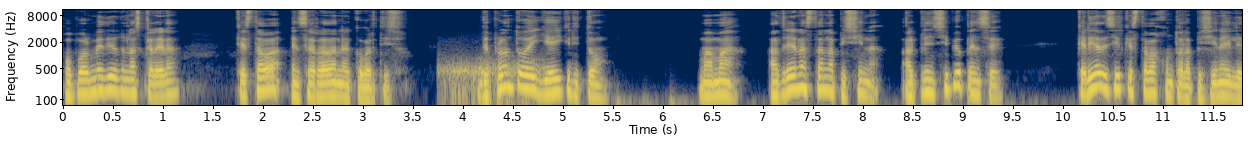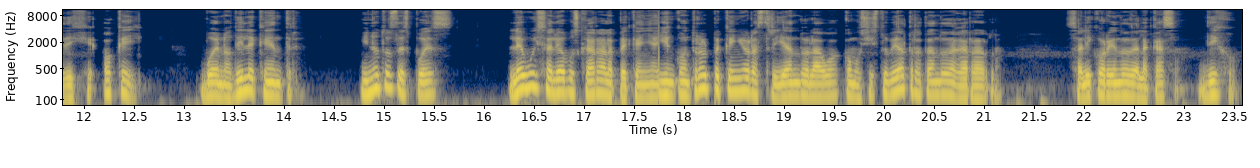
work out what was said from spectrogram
o por medio de una escalera que estaba encerrada en el cobertizo. De pronto AJ gritó Mamá, Adriana está en la piscina. Al principio pensé. Quería decir que estaba junto a la piscina y le dije, ok, bueno, dile que entre. Minutos después, Lewis salió a buscar a la pequeña y encontró al pequeño rastrillando el agua como si estuviera tratando de agarrarla. Salí corriendo de la casa, dijo.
